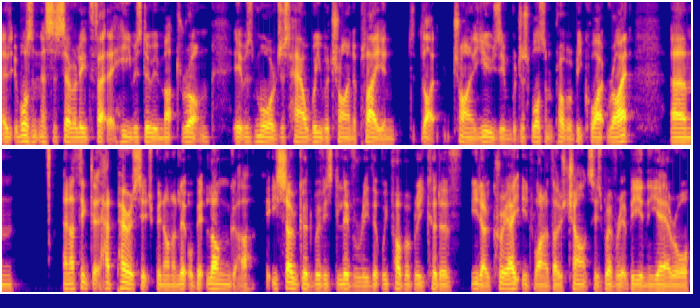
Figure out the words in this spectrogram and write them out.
Uh, it wasn't necessarily the fact that he was doing much wrong; it was more of just how we were trying to play and like trying to use him, which just wasn't probably quite right. Um, and I think that had Perisic been on a little bit longer, he's so good with his delivery that we probably could have, you know, created one of those chances, whether it be in the air or.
